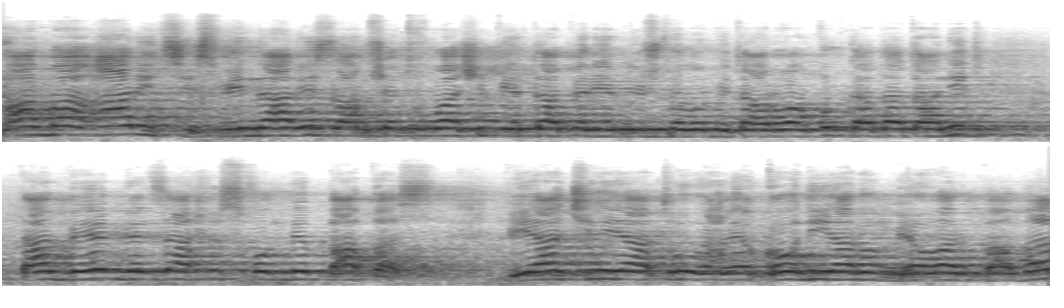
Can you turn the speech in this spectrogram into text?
мама არ იცის ვინ არის ამ შემთხვევაში პირდაპირ მნიშვნელობით არ ვამბობ გადადანით და მე მეძახის ხოლმე ბაბას. ვიაჩნია თუ გონია რომ მე ვარ ბაბა,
